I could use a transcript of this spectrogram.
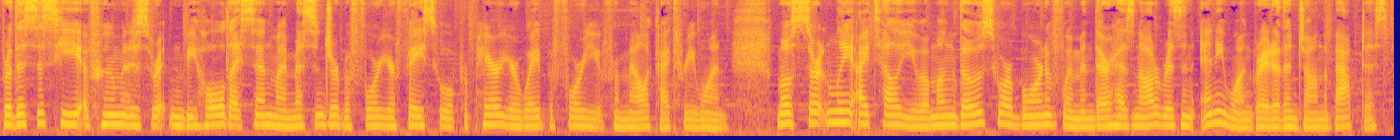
For this is he of whom it is written, Behold, I send my messenger before your face who will prepare your way before you. From Malachi 3:1. Most certainly I tell you, among those who are born of women, there has not arisen anyone greater than John the Baptist.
